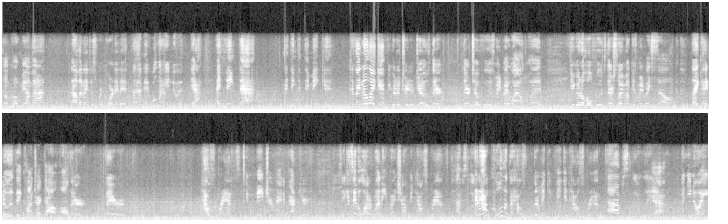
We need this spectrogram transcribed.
Don't quote me on that. Now that I just recorded it. That's but- okay. We'll look yeah. into it. Yeah, I think that I think that they make it because I know like if you go to Trader Joe's, their their tofu is made by Wildwood. If you go to Whole Foods, their soy milk is made by Silk. Like I know that they contract out all their their house brands to major manufacturers, so you can save a lot of money by shopping house brands. Absolutely. And how cool that the house they're making vegan house brands. Absolutely. Yeah. And you know, I,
